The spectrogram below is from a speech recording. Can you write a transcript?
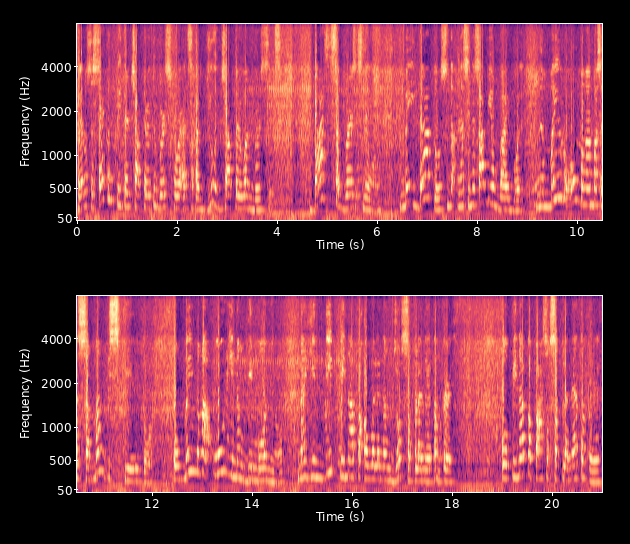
Pero sa 2 Peter chapter 2 verse 4 at saka Jude chapter 1 verse 6, base sa verses na yan, may datos na, na sinasabi yung Bible na mayroong mga masasamang espiritu o may mga uri ng demonyo na hindi pinapakawalan ng Diyos sa planetang Earth o pinapapasok sa planetang Earth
